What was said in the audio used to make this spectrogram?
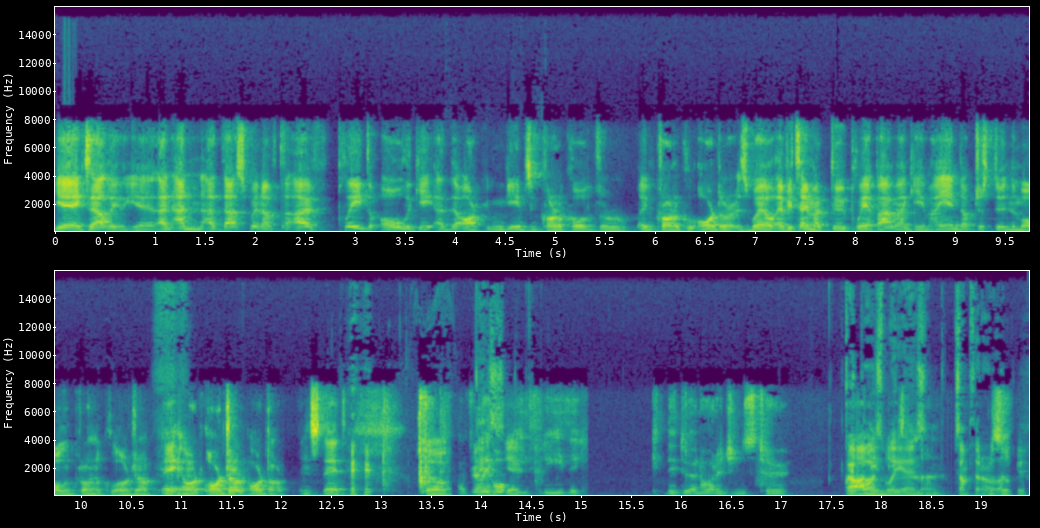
Yeah, exactly. Yeah, and and uh, that's when I've I've played all the ga- uh, the Arkham games in chronicle order in chronicle order as well. Every time I do play a Batman game, I end up just doing them all in chronicle order, eh, or, order, order instead. So I really hope yeah. E3 they they do an Origins too. Quite Ah, possibly, amazing, yeah, man. something or it's other. okay.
